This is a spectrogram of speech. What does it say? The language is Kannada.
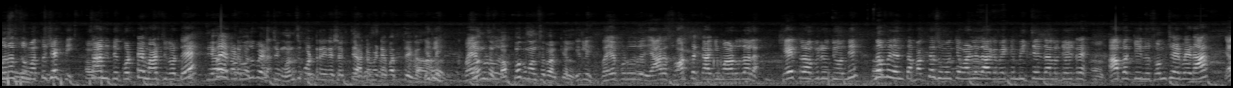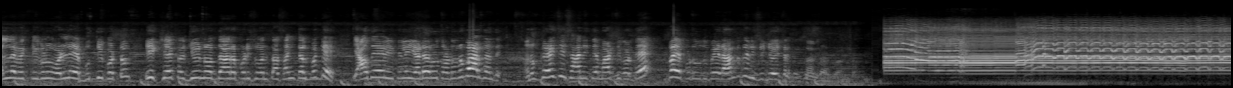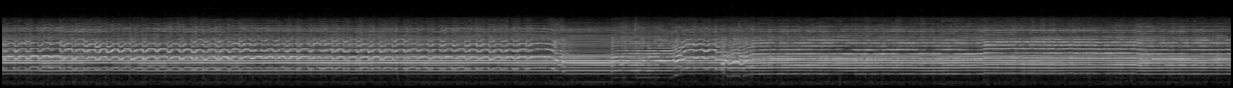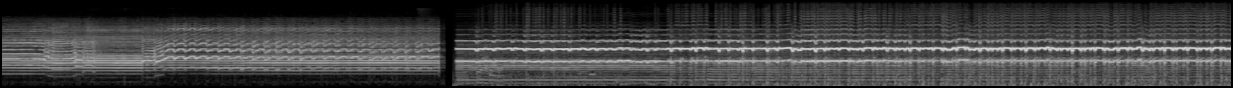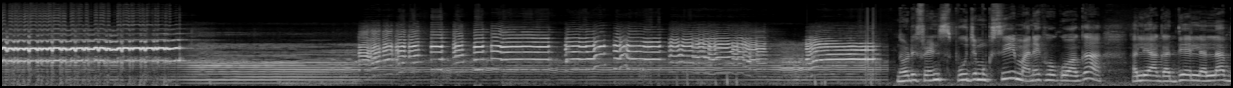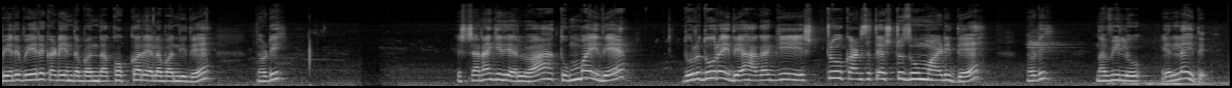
ಮನಸ್ಸು ಮತ್ತು ಶಕ್ತಿ. ಸಾನ್ನಿಧ್ಯ ಕೊಟ್ಟೆ ಮಾಡಿಸಿಕೊಟ್ಟೆ ಭಯ ಪಡುವುದು ಬೇಡ. ಫಸ್ಟಿಗೆ ಮನ್ಸು ಕೊಟ್ರೆ ಈಗ ಶಕ್ತಿ ಆಟೋಮೆಟಿಕ್ ಬರ್ತೀ ಈಗ. ಇರ್ಲಿ, ಭಯ ಮನ್ಸು ಪಡುವುದು- ಬಪ್ಪಗೆ ಬರ್ಕಿಲ್ಲ ಇರ್ಲಿ ಭಯ ಪಡುವುದು ಯಾರ ಸ್ವಾರ್ಥಕ್ಕಾಗಿ ಮಾಡುವುದಲ್ಲ. ಕ್ಷೇತ್ರ ಅಭಿವೃದ್ಧಿ ಹೊಂದಿ ನಮ್ಮದಂತ ಭಕ್ತ ಸುಮಕ್ಕೆ ಒಳ್ಳೇದಾಗಬೇಕೆಂಬ ಇಚ್ಛೆಯಿಂದ ಆಲೋಚಿಸಿದ್ರೆ ಆ ಬಗ್ಗೆ ಇನ್ನು ಸಂಶಯ ಬೇಡ. ಎಲ್ಲ ವ್ಯಕ್ತಿಗಳು ಒಳ್ಳೆಯ ಬುದ್ಧಿ ಕೊಟ್ಟು ಈ ಕ್ಷೇತ್ರ ಜೀರ್ಣೋದ್ಧಾರ ಪಡಿಸುವಂತ ಸಂಕಲ್ಪಕ್ಕೆ ಯಾವುದೇ ರೀತಿಯಲ್ಲಿ ಎಡರು ತೊಡರು ಬಾರದಂತೆ. ಅನುಗ್ರಹಿಸಿ ಸಾನ್ನಿಧ್ಯ ಮಾಡಿಸಿಕೊಡ್ದೆ ಭಯ ಪಡುವುದು ಬೇಡ ಅಂತ ತಿಳಿಸಿ ಜೋಯಿಸ್ತಾರೆ ನೋಡಿ ಫ್ರೆಂಡ್ಸ್ ಪೂಜೆ ಮುಗಿಸಿ ಮನೆಗೆ ಹೋಗುವಾಗ ಅಲ್ಲಿ ಆ ಗದ್ದೆಯಲ್ಲೆಲ್ಲ ಬೇರೆ ಬೇರೆ ಕಡೆಯಿಂದ ಬಂದ ಕೊಕ್ಕರೆ ಎಲ್ಲ ಬಂದಿದೆ. ನೋಡಿ, ಎಷ್ಟು ಚೆನ್ನಾಗಿದೆ ಅಲ್ವಾ? ತುಂಬ ಇದೆ, ದೂರ ದೂರ ಇದೆ. ಹಾಗಾಗಿ ಎಷ್ಟು ಕಾಣಿಸುತ್ತೆ ಅಷ್ಟು ಝೂಮ್ ಮಾಡಿದ್ದೆ. ನೋಡಿ, ನವಿಲು ಎಲ್ಲ ಇದೆ.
